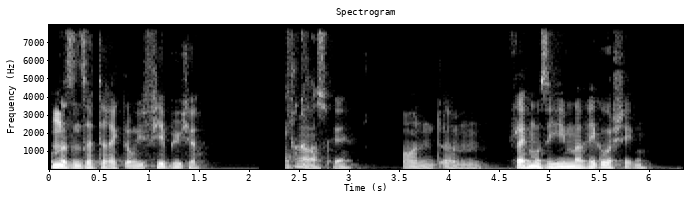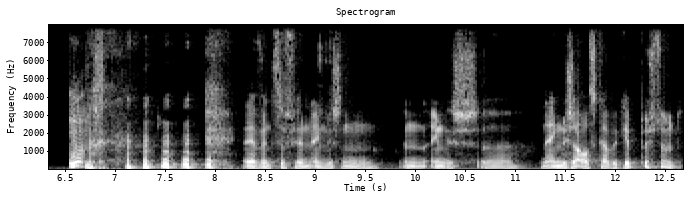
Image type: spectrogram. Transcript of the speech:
Und das sind halt direkt irgendwie vier Bücher. Ah, okay. Und ähm, Vielleicht muss ich ihm mal Vego schicken. ja, wenn es so für einen englischen, in Englisch, äh, eine englische Ausgabe gibt, bestimmt.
